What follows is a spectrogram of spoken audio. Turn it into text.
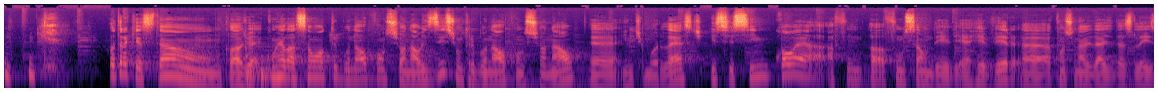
Outra questão, Cláudio, é com relação ao Tribunal Constitucional. Existe um Tribunal Constitucional é, em Timor-Leste? E se sim, qual é a, fun a, função dele? É rever a constitucionalidade das leis?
